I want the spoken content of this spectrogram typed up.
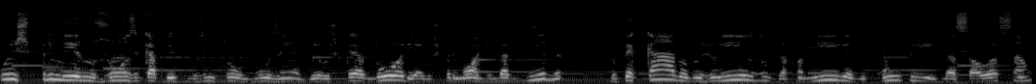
os primeiros 11 capítulos introduzem a Deus Criador e os primórdios da vida, do pecado, do juízo, da família, do culto e da salvação.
